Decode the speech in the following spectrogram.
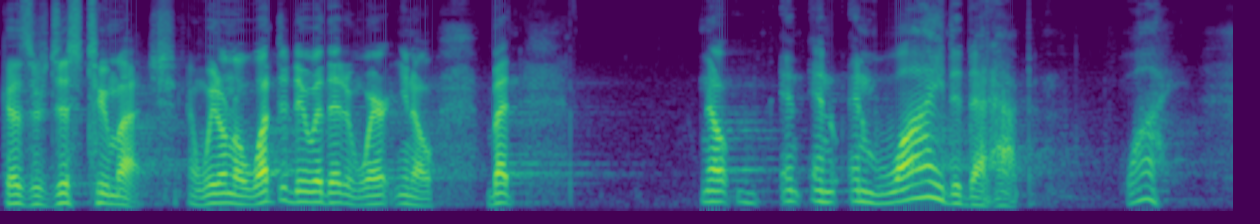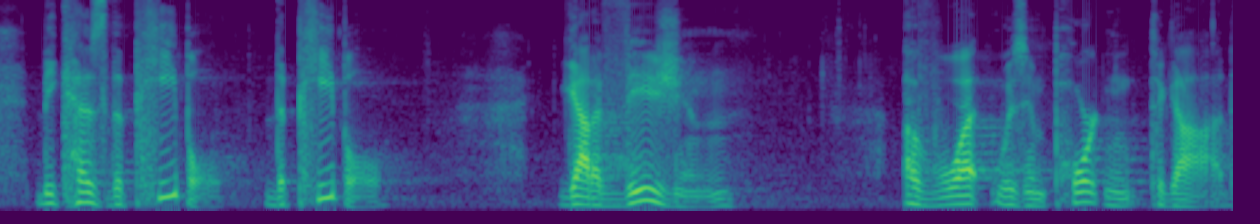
because there's just too much. And we don't know what to do with it and where, you know. But no, and, and, and why did that happen? Why? Because the people, the people got a vision of what was important to God.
